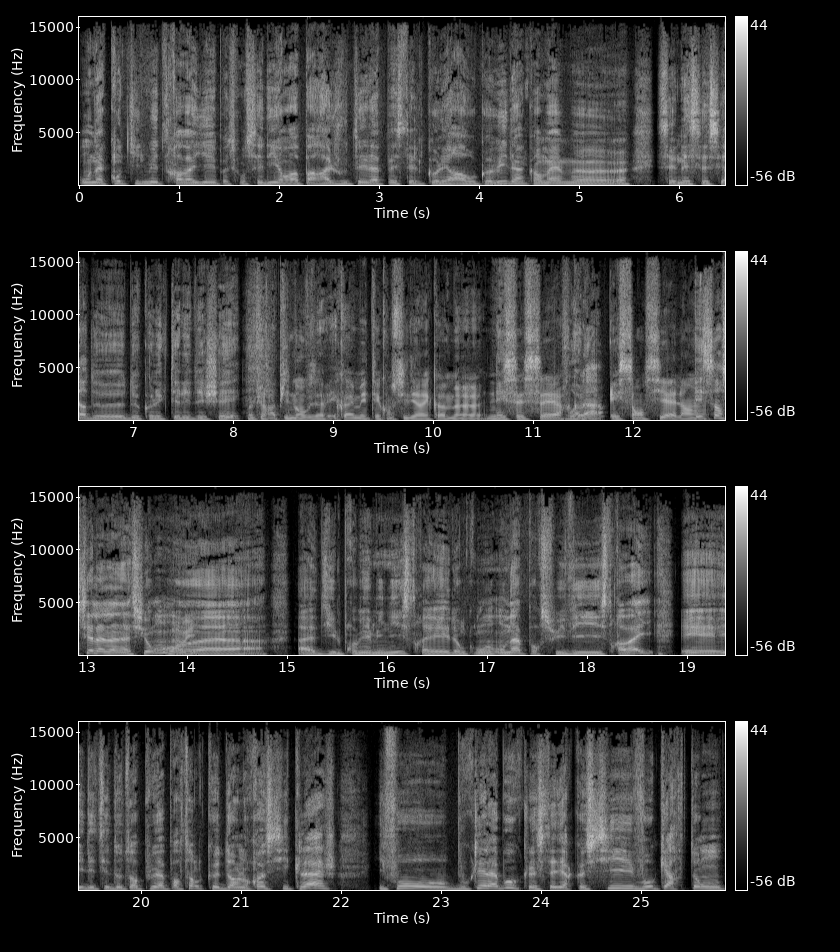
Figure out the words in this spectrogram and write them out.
On a continué de travailler parce qu'on s'est dit, on va pas rajouter la peste et le choléra au Covid, hein, quand même. euh, c'est nécessaire de, de collecter les déchets. Et puis rapidement, vous avez quand même été considéré comme euh, nécessaire, Voilà. comme essentiel. Hein. Essentiel à la nation, Ah oui. euh, a, a dit le Premier ministre, et donc on, on a poursuivi ce travail. Et il était d'autant plus important que dans le recyclage, il faut boucler la boucle. C'est-à-dire que si vos cartons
